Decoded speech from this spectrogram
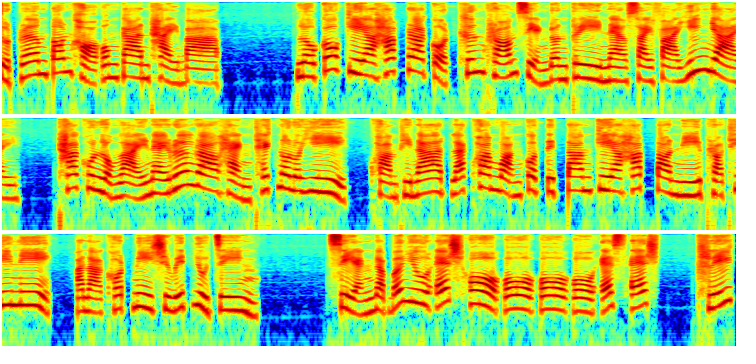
จุดเริ่มต้นขององค์การไถ่บาป โลโก้เกียร์ฮับปรากฏขึ้นพร้อมเสียงดนตรีแนวไซไฟยิ่งใหญ่ ถ้าคุณหลงไหลในเรื่องราวแห่งเทคโนโลยี ความพินาศและความหวังกดติดตามเกียร์ฮับตอนนี้เพราะที่นี่ อนาคตมีชีวิตอยู่จริง เสียง W H O O O O S H คลิก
